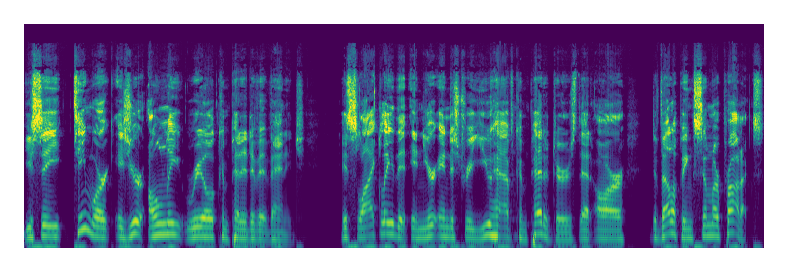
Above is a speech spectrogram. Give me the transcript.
You see, teamwork is your only real competitive advantage. It's likely that in your industry, you have competitors that are developing similar products,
